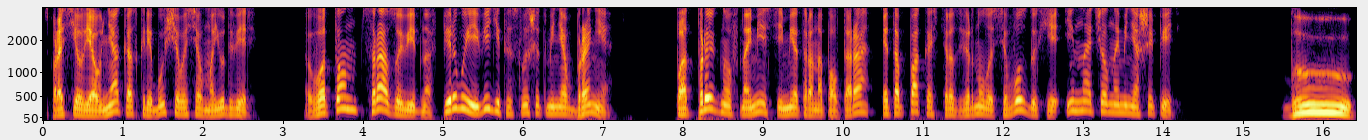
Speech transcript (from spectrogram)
Спросил я у няка, скребущегося в мою дверь. Вот он, сразу видно, впервые видит и слышит меня в броне. Подпрыгнув на месте метра на полтора, эта пакость развернулась в воздухе и начал на меня шипеть. бу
